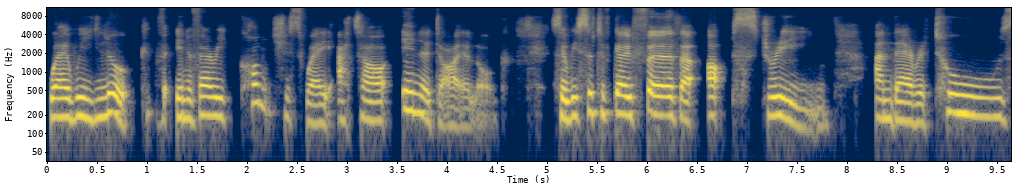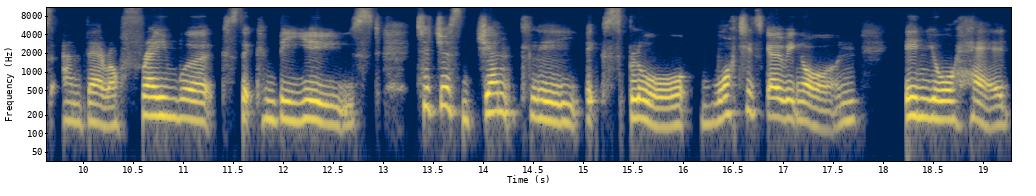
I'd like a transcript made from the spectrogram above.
where we look in a very conscious way at our inner dialogue. So we sort of go further upstream and there are tools and there are frameworks that can be used to just gently explore what is going on in your head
